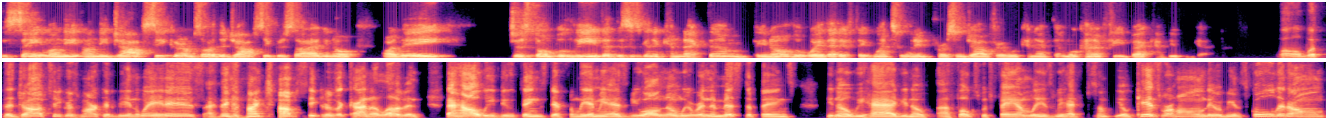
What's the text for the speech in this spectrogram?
the same on the on the job seeker? I'm sorry, the job seeker side. You know, are they just don't believe that this is going to connect them? You know, the way that if they went to an in-person job fair would connect them. What kind of feedback have you been getting? Well, with the job seekers market being the way it is, I think my job seekers are kind of loving the how we do things differently. I mean, as you all know, we were in the midst of things you know, we had, you know, uh, folks with families. We had some, you know, kids were home. They were being schooled at home.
